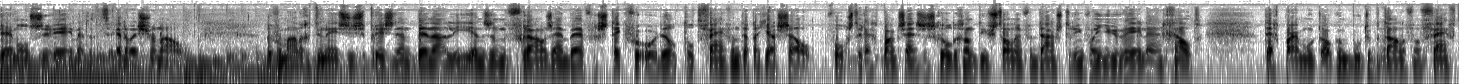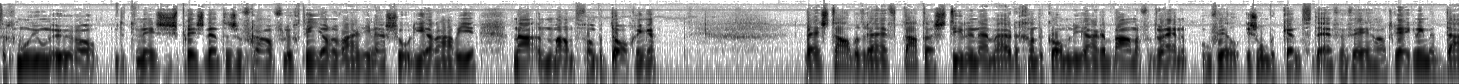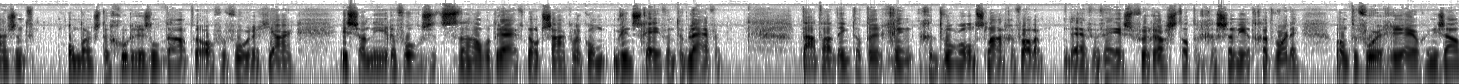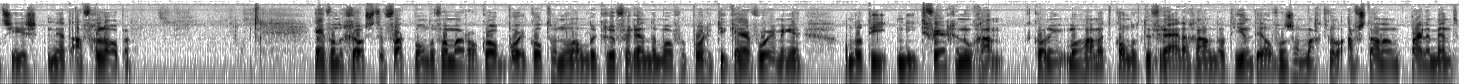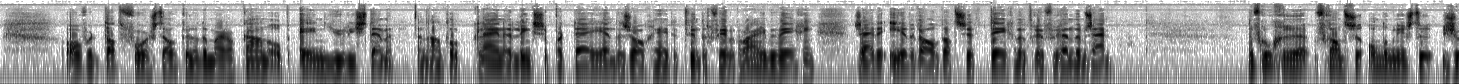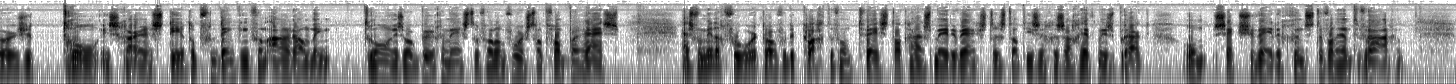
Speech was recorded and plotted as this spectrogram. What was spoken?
Raymond Seré met het NOS-journaal. De voormalige Tunesische president Ben Ali en zijn vrouw zijn bij verstek veroordeeld tot 35 jaar cel. Volgens de rechtbank zijn ze schuldig aan diefstal en verduistering van juwelen en geld. Het echtpaar moet ook een boete betalen van 50 miljoen euro. De Tunesische president en zijn vrouw vluchten in januari naar Saoedi-Arabië na een maand van betogingen. Bij staalbedrijf Tata Steel in IJmuiden gaan de komende jaren banen verdwijnen. Hoeveel is onbekend, de FNV houdt rekening met duizend. Ondanks de goede resultaten over vorig jaar is saneren volgens het staalbedrijf noodzakelijk om winstgevend te blijven. Tata denkt dat er geen gedwongen ontslagen vallen. De FNV is verrast dat er gesaneerd gaat worden, want de vorige reorganisatie is net afgelopen. Een van de grootste vakbonden van Marokko boycott een landelijk referendum over politieke hervormingen, omdat die niet ver genoeg gaan. Koning Mohammed kondigde vrijdag aan dat hij een deel van zijn macht wil afstaan aan het parlement. Over dat voorstel kunnen de Marokkanen op 1 juli stemmen. Een aantal kleine linkse partijen en de zogeheten 20 februari beweging zeiden eerder al dat ze tegen het referendum zijn. De vroegere Franse onderminister Georges Tron is gearresteerd op verdenking van aanranding. Tron is ook burgemeester van een voorstad van Parijs. Hij is vanmiddag verhoord over de klachten van twee stadhuismedewerksters dat hij zijn gezag heeft misbruikt om seksuele gunsten van hen te vragen.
